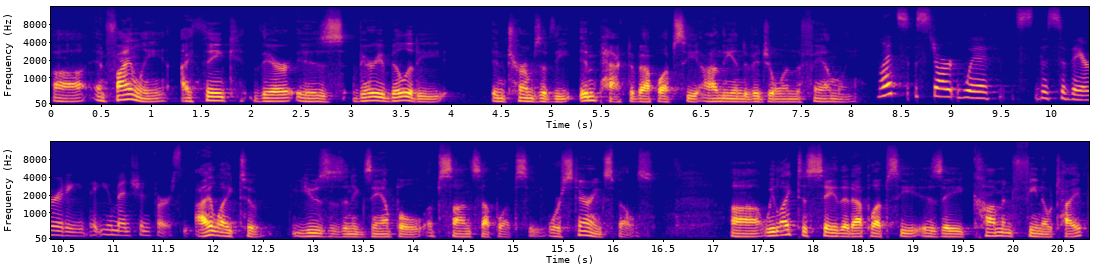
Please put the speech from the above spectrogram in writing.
Uh, and finally, I think there is variability in terms of the impact of epilepsy on the individual and the family. Let's start with the severity that you mentioned first. I like to use as an example absence epilepsy or staring spells. Uh, we like to say that epilepsy is a common phenotype.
